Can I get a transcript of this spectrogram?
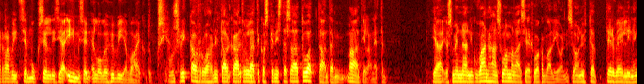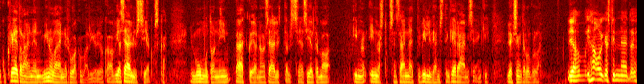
ravitsemuksellisia ihmisen elolle hyviä vaikutuksia. Plus rikkausruoho nyt alkaa tulla, että koska niistä saa tuottaa tämän maatilan. Että ja jos mennään niin kuin vanhaan suomalaiseen ruokavalioon, niin se on yhtä terveellinen kuin kreetalainen minolainen ruokavalio, joka on vielä säilynyt siellä, koska ne mummut on niin pääkköjä, ne on säilyttänyt sen. Ja sieltä mä innostuksen sain näiden villivihannisten keräämiseenkin 90-luvulla. Ja ihan oikeasti näitä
